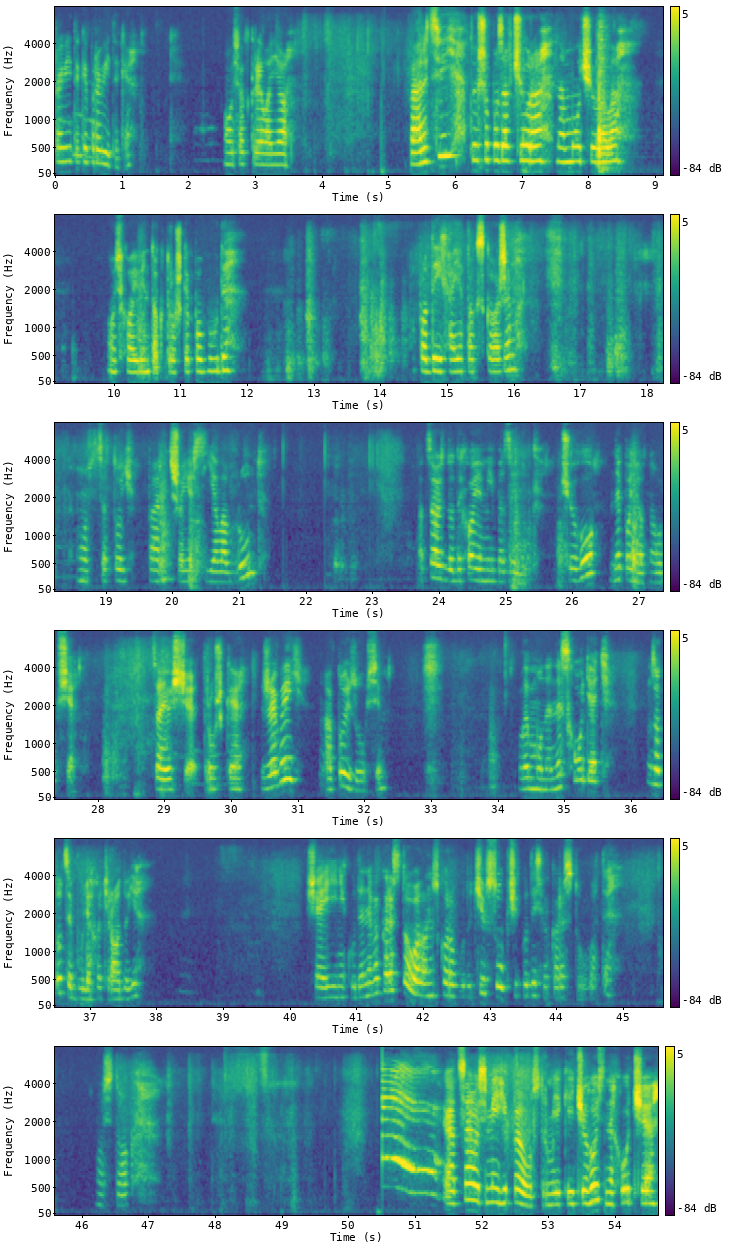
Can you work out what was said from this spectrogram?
Привітики, привітики. Ось відкрила я перець свій, той, що позавчора намочувала. Ось хай він так трошки побуде. Подихає, так скажем. Ось це той перець, що я сіяла в ґрунт. А це ось додихає мій базилік. Чого? Непонятно взагалі. Це ось ще трошки живий, а той зовсім. Лимони не сходять, зато цибуля хоч радує. Ще її нікуди не використовувала, але скоро буду чи в суп, чи кудись використовувати. Ось так. А це ось мій гіпеострум, який чогось не хоче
